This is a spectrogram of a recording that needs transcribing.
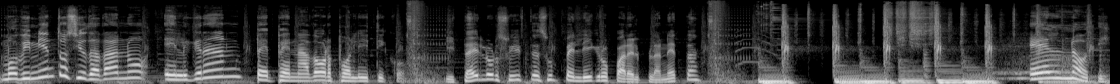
Movimiento Ciudadano, el gran pepenador político. ¿Y Taylor Swift es un peligro para el planeta? El Noti,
